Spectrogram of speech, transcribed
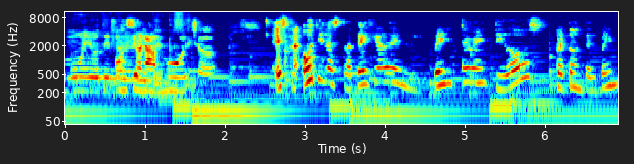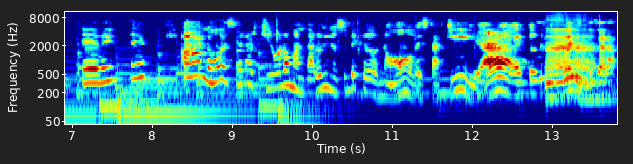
Muy útil. Funciona biblioteca, sí. mucho. Estra- Oye, la estrategia del 2022, perdón, del 2020, ah, no, es que el archivo lo mandaron y no sé dónde quedó. No, está aquí, ah, entonces puedes Ah. empezar a,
